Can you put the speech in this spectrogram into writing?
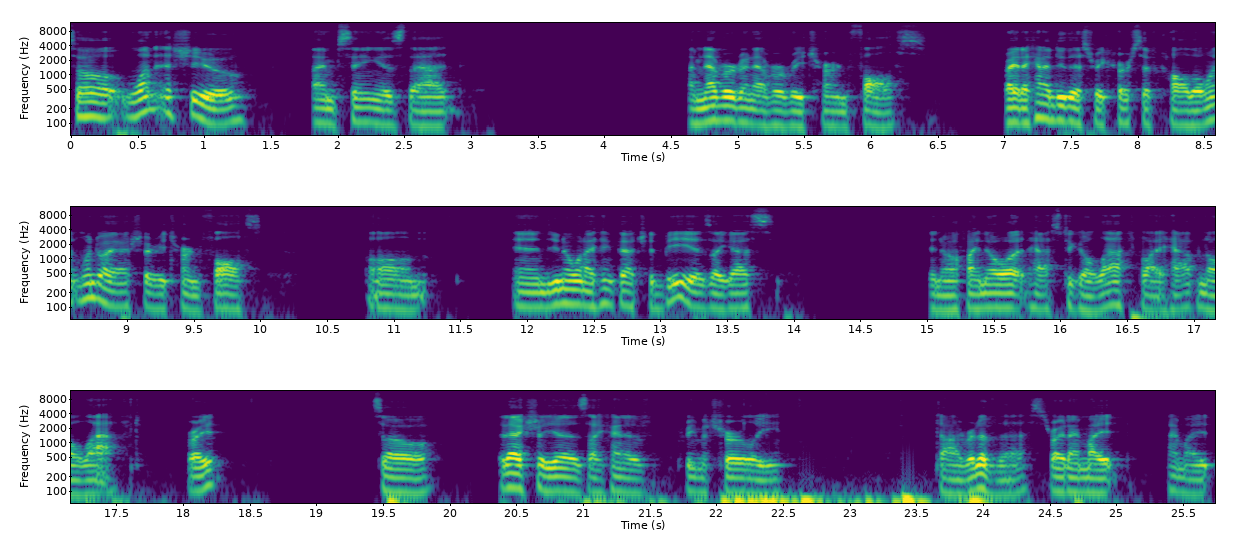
So one issue I'm seeing is that I'm never going to ever return false, right? I kind of do this recursive call, but when, when do I actually return false? Um, and you know what I think that should be is, I guess, you know, if I know it has to go left, but I have no left, right? So it actually is, I kind of prematurely got rid of this, right? I might, I might,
